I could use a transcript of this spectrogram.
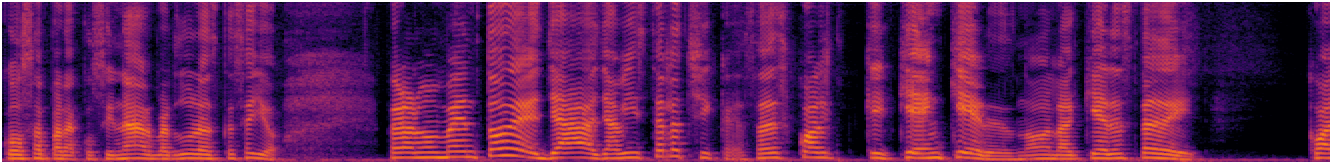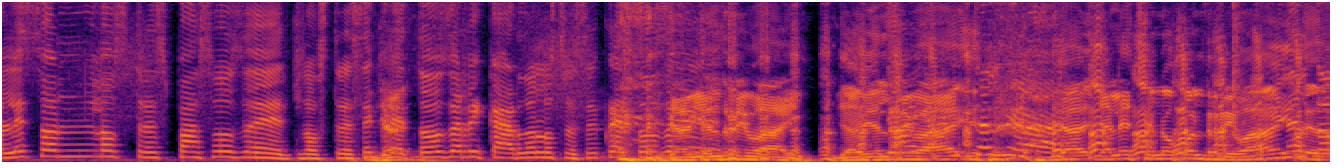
cosa para cocinar, verduras, qué sé yo. Pero al momento de ya, ya viste a la chica, ya sabes cuál, que, quién quieres, ¿no? La quieres de. ¿Cuáles son los tres pasos de los tres Ya- secretos de Ricardo, los tres secretos de Ya vi el ribeye, ya vi el ribeye. Ya, ya le eché el ojo al ribeye El de, do-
